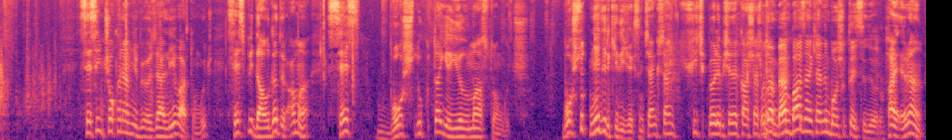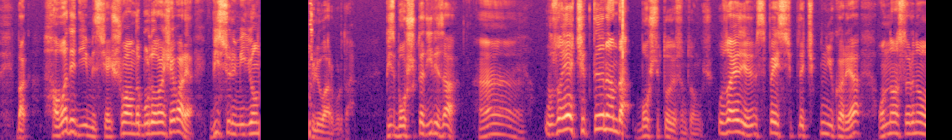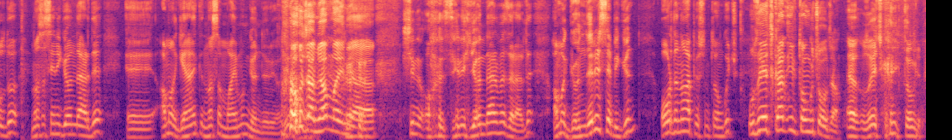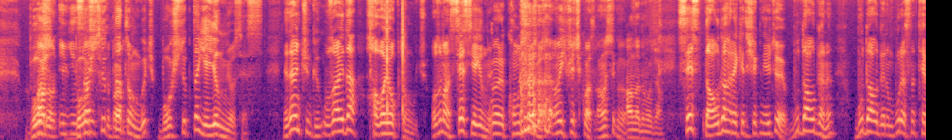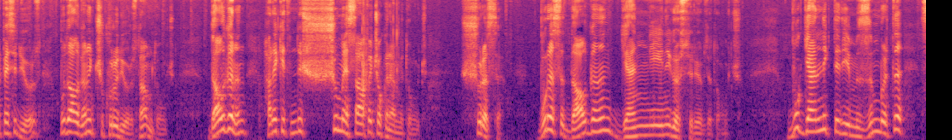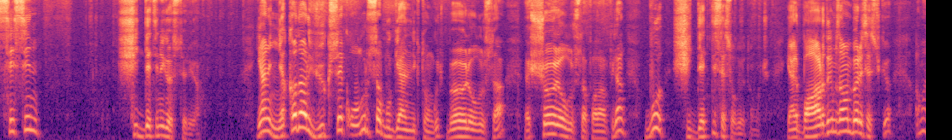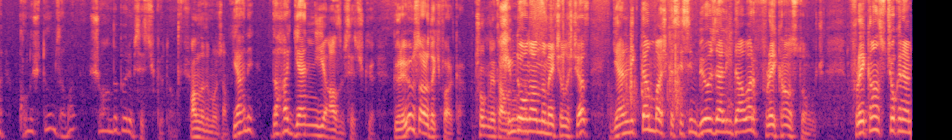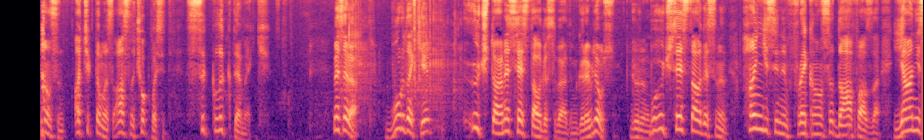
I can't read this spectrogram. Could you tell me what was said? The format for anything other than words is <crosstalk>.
Sesin çok önemli bir özelliği var Tonguç. Ses bir dalgadır ama ses boşlukta yayılmaz Tonguç. Boşluk nedir ki diyeceksin. Çünkü sen hiç böyle bir şeyle karşılaşmadın. Hocam ben bazen kendimi boşlukta hissediyorum. Hayır Evren bak hava dediğimiz şey şu anda burada olan şey var ya bir sürü milyon külü var burada. Biz boşlukta değiliz ha. Ha. Uzaya çıktığın anda boşlukta oluyorsun Tonguç. Uzaya diyelim spaceship'le çıktın yukarıya. Ondan sonra ne oldu? NASA seni gönderdi. Ee, ama genellikle NASA maymun gönderiyor. değil mi? <laughs> hocam yapmayın ya. <laughs> Şimdi o seni göndermez herhalde. Ama gönderirse bir gün orada ne yapıyorsun Tonguç? Uzaya çıkan ilk tonguç olacağım. Evet uzaya çıkan ilk Tonguç. Pardon, ilk insan boşlukta çıktı, pardon. Tonguç, boşlukta yayılmıyor ses. Neden? Çünkü uzayda hava yok Tonguç. O zaman ses yayılmıyor. Böyle konuşuyorsun ama hiçbir şey çıkmaz. Anlaştık mı? Anladım hocam. Ses dalga hareketi şeklinde iletiyor ya. Bu dalganın, bu dalganın burasına tepesi diyoruz. Bu dalganın çukuru diyoruz. Tamam mı Tonguç? Dalganın hareketinde şu mesafe çok önemli Tonguç. Şurası. Burası dalganın genliğini gösteriyor bize Tonguç. Bu genlik dediğimiz zımbırtı sesin şiddetini gösteriyor. Yani ne kadar yüksek olursa bu genlik Tonguç, böyle olursa ve şöyle olursa falan filan bu şiddetli ses oluyor Tonguç. Yani bağırdığım zaman böyle ses çıkıyor. Ama konuştuğum zaman şu anda böyle bir ses çıkıyor Tonguç. Anladım hocam. Yani daha genliği az bir ses çıkıyor. Görebiliyor musun aradaki farkı? Çok net anladım. Şimdi onu anlamaya çalışacağız. Genlikten başka sesin bir özelliği daha var. Frekans Tonguç. Frekans çok önemli. Frekansın açıklaması aslında çok basit. Sıklık demek. Mesela buradaki üç tane ses dalgası verdim. Görebiliyor musun? Görüyorum. Bu üç ses dalgasının hangisinin frekansı daha fazla? Yani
